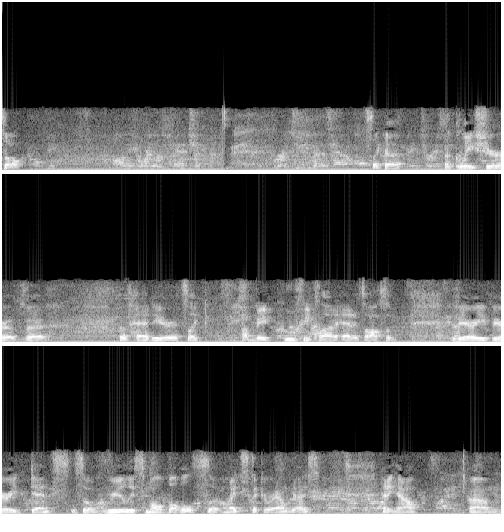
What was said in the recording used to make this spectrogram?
So it's like a a glacier of uh, of head here. It's like a big poofy cloud of head. It's awesome. Very, very dense, so really small bubbles, so it might stick around, guys. Anyhow, um,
